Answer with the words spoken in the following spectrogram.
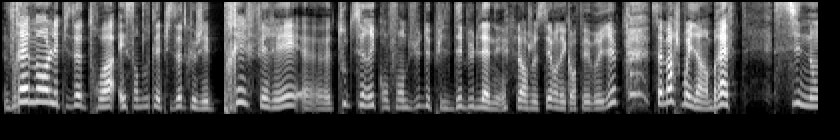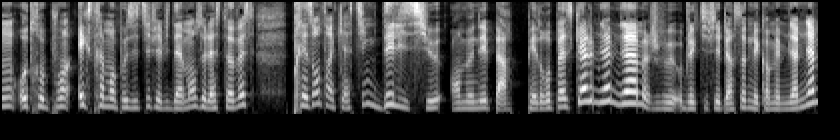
Vraiment, l'épisode 3 est sans doute l'épisode que j'ai préféré, euh, toutes séries confondues, depuis le début de l'année. Alors je sais, on est qu'en février, ça marche moyen. Bref, sinon, autre point extrêmement positif évidemment, The Last of Us présente un casting délicieux, emmené par Pedro Pascal, miam miam, je veux objectifier personne mais quand même miam miam,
